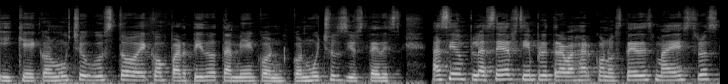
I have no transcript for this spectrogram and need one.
y que con mucho gusto he compartido también con, con muchos de ustedes. Ha sido un placer siempre trabajar con ustedes, maestros,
